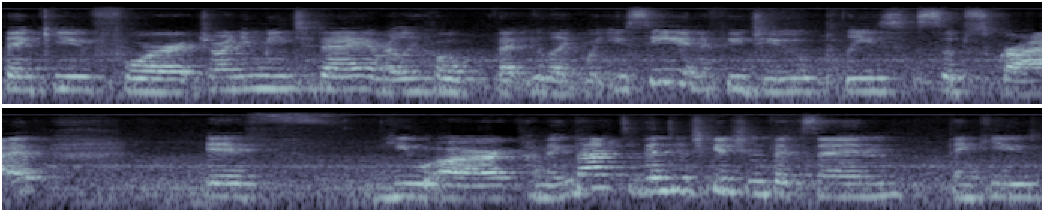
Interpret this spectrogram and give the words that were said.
thank you for joining me today. I really hope that you like what you see, and if you do, please subscribe. If you are coming back to Vintage Kitchen Vixen, thank you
